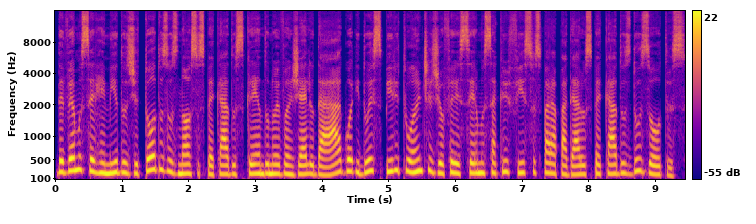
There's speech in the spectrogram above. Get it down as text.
devemos ser remidos de todos os nossos pecados crendo no Evangelho da água e do Espírito antes de oferecermos sacrifícios para apagar os pecados dos outros.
